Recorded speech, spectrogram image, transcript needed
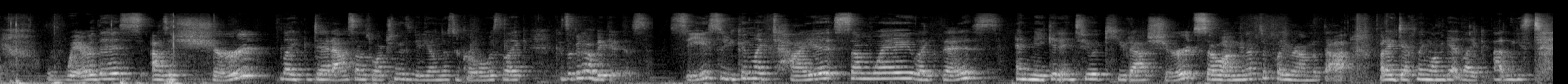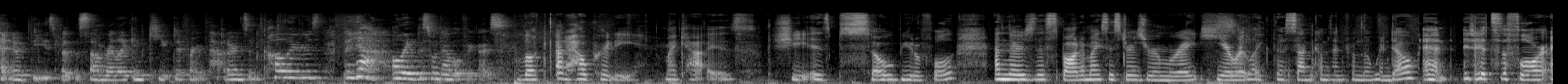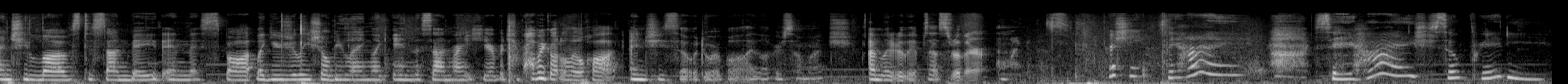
wear this as a shirt like dead ass. I was watching this video and this girl was like because look at how big it is. See? So you can like tie it some way like this and make it into a cute ass shirt. So i'm gonna have to play around with that. But i definitely want to get like at least 10 of these for the summer like in cute different patterns and colors. But yeah i'll link this one down below for you guys. Look at how pretty my cat is she is so beautiful. And there's this spot in my sister's room right here where like the sun comes in from the window and it hits the floor and she loves to sunbathe in this spot. Like usually she'll be laying like in the sun right here, but she probably got a little hot. And she's so adorable. I love her so much. I'm literally obsessed with her. Oh my goodness. Hershey, say hi. say hi. She's so pretty.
